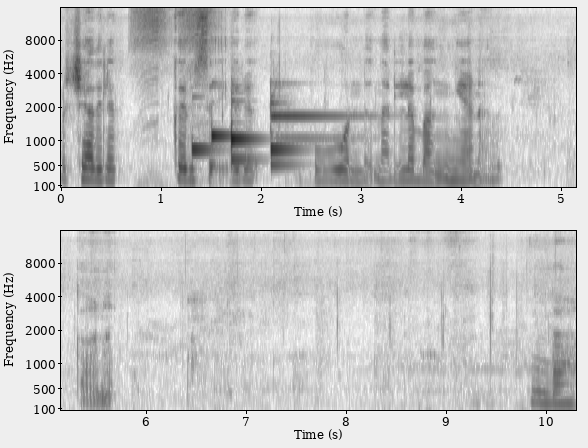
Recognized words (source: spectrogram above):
പക്ഷെ അതിലൊക്കെ ഒരു ഒരു പൂവുണ്ട്. നല്ല ഭംഗിയാണ് അത് കാണാൻ. എന്താ?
